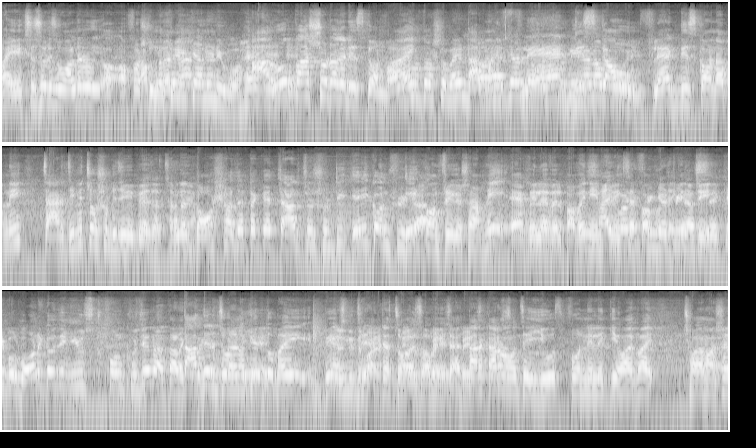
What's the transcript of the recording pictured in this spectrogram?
ভাই এক্সেসরিজ ওয়ার্ল্ডের অফার শুনবেন না? কেন নিবো? হ্যাঁ, হ্যাঁ, আরও। পাঁচশো টাকা ডিসকাউন্ট ভাই? তার মানে ফ্ল্যাট ডিসকাউন্ট ফ্ল্যাট ডিসকাউন্ট আপনি চার জিবি চৌষট্টি জিবি পেয়ে যাচ্ছেন মানে দশ হাজার টাকায় চার এই এই এই কনফিগারেশন আপনি अवेलेबल পাবেন ইনফিনিক্স এর পক্ষ থেকে। জি। কি বলব? অনেকে যে ইউজড ফোন খুঁজে না তারা তাদের জন্য কিন্তু ভাই বেস্ট একটা চয়েস হবে এটা তার কারণ হচ্ছে ইউজ ফোন নিলে কি হয় ভাই? ছয় মাসে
